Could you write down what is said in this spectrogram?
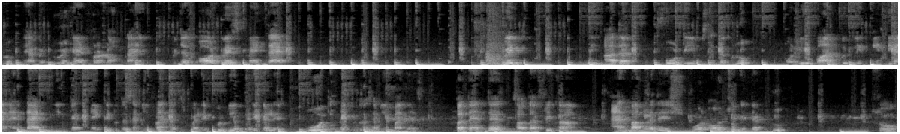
group. They have been doing that for a long time, which has always meant that with other four teams in the group, only one between India and that team can make it to the semi-finals. Well, it could be a miracle if both make it to the semi-finals. But then there's South Africa and Bangladesh who are also in that group. So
